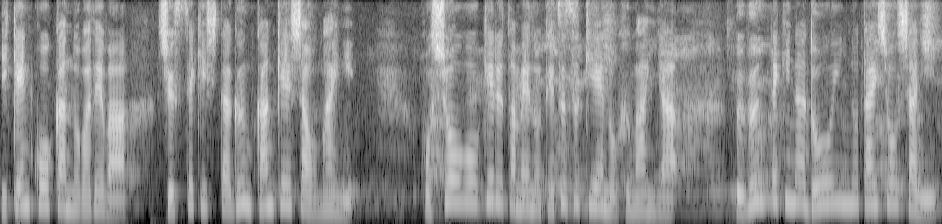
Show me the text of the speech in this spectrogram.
意見交換の場では出席した軍関係者を前に保障を受けるための手続きへの不満や、部分的な動員の対象者に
